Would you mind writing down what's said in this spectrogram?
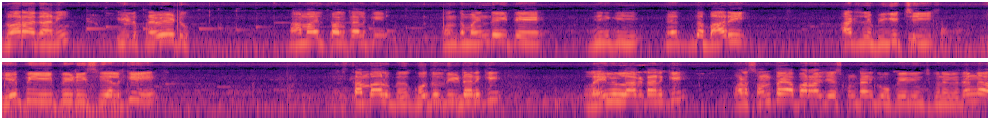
ద్వారా కానీ వీళ్ళు ప్రైవేటు పామాయిల్ పలకాలకి కొంతమంది అయితే దీనికి పెద్ద భారీ వాటిని బిగించి ఏపీ ఈపీడీసీఎల్కి స్తంభాలు గోతులు తీయడానికి లైన్లు లాగటానికి వాళ్ళ సొంత వ్యాపారాలు చేసుకుంటానికి ఉపయోగించుకునే విధంగా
